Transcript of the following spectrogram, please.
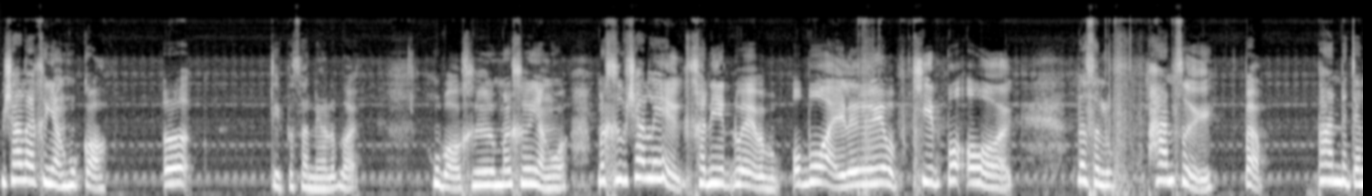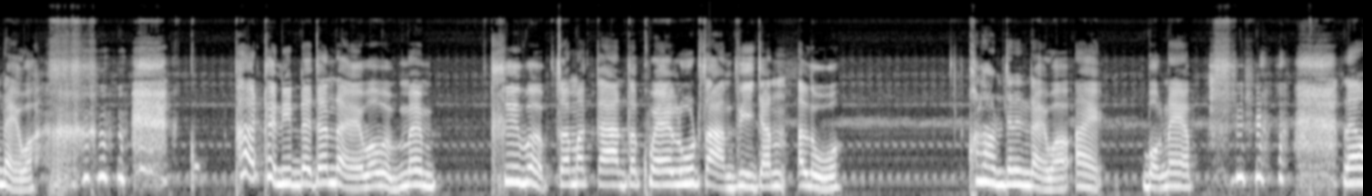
วิชาอะไรคือหยังฮูก่อเออ ติดภาษาเนือเรียบร้อยฮูบอกคือมันคือหยังวะมันคือวิชาเลขคณิตเว้ยแบบโอ้บ่อยเลยแบบคิดบ่ออกแล้วสรุปผ่านเสยแบบผ่านได้จังไดวะพลาดคณิตได้จังไหนว่าแบบแม่คือแบบสมการสแควร์รูทสามสี่จันอะโหลคนเรามันจะได้ไหนวะไอ้บอกแนบแล้ว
